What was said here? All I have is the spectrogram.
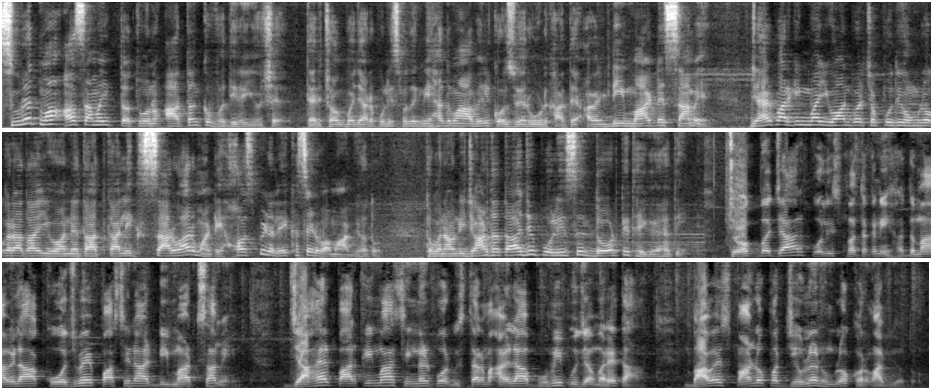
સુરતમાં અસામયિક તત્વોનો આતંક વધી રહ્યો છે. ત્યારે ચોક બજાર પોલીસ મથકની હદમાં આવેલ કોઝવે રોડ ખાતે આવેલ ડી માર્ટ સામે જાહેર પાર્કિંગમાં યુવાન પર ચપ્પુથી હુમલો કરાતા યુવાનને તાત્કાલિક સારવાર માટે હોસ્પિટલે ખસેડવામાં આવ્યો હતો. તો બનાવની જાણ થતાં જ પોલીસ દોડતી થઈ ગઈ હતી. ચોક બજાર પોલીસ મથકની હદમાં આવેલા કોઝવે પાસેના ડી માર્ટ સામે જાહેર પાર્કિંગમાં સિંગણપોર વિસ્તારમાં આવેલા ભૂમિપૂજામાં રહેતા ભાવેશ પાંડો પર જીવલેણ હુમલો કરવામાં આવ્યો હતો.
